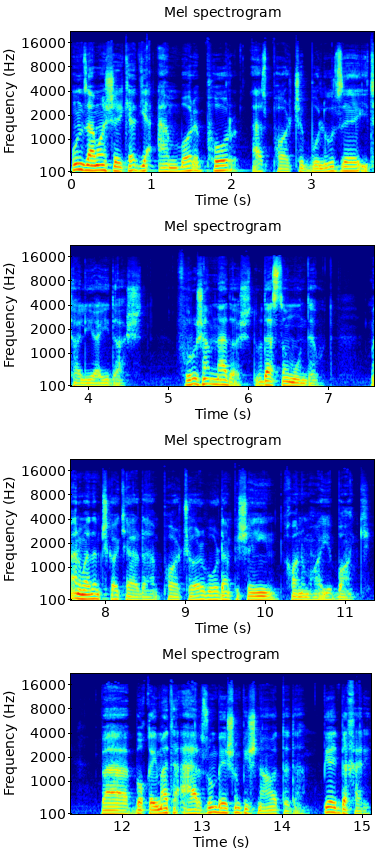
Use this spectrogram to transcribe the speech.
اون زمان شرکت یه انبار پر از پارچه بلوز ایتالیایی داشت. فروشم نداشت رو دستم مونده بود. من اومدم چیکار کردم؟ پارچه رو بردم پیش این خانم های بانک و با قیمت ارزون بهشون پیشنهاد دادم. بیایید بخرید.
